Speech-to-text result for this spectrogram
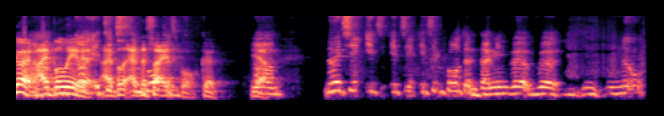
Good, um, I believe no, it. I believe, at the science school. Good. Yeah. Um, no, it's it's it's it's important. I mean, the the no,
